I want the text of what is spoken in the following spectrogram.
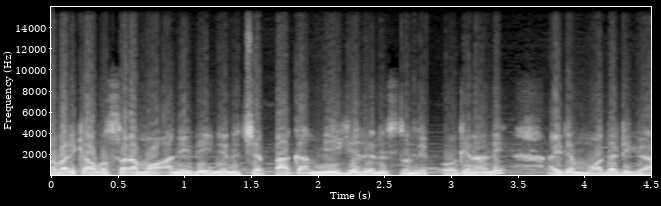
ఎవరికి అవసరమో అనేది నేను చెప్పాక మీకే తెలుస్తుంది. ఓకేనా అండి? అయితే మొదటిగా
